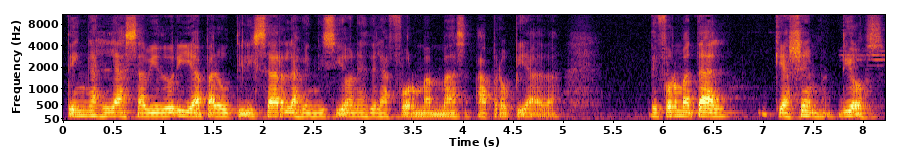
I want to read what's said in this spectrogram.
tengas la sabiduría para utilizar las bendiciones de la forma más apropiada. De forma tal que Hashem, Dios,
